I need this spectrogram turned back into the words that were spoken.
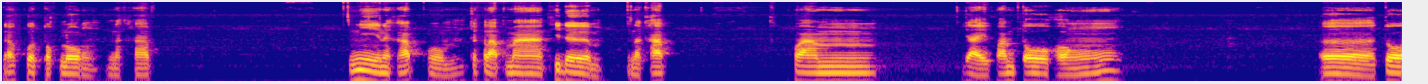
แล้วกดตกลงนะครับ นี่นะครับผมจะกลับมาที่เดิมนะครับ ความ ใหญ่ความโตของเอ่อตัว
